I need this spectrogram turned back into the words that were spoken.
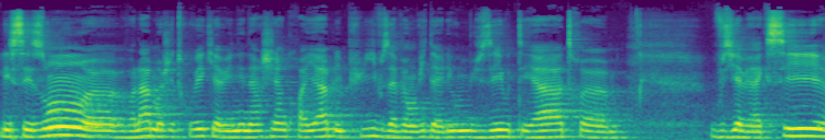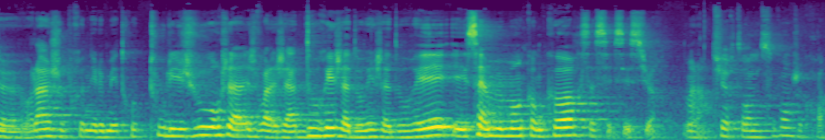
les saisons, euh, voilà, moi j'ai trouvé qu'il y avait une énergie incroyable et puis vous avez envie d'aller au musée, au théâtre, vous y avez accès, voilà, je prenais le métro tous les jours, voilà, j'ai adoré, j'adorais, j'adorais et ça me manque encore, ça c'est sûr. Voilà. Tu y retournes souvent, je crois.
